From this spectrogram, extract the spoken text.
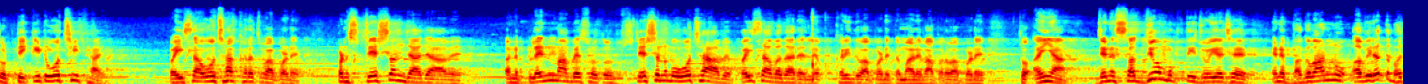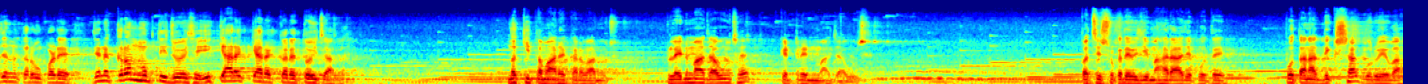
તો ટિકિટ ઓછી થાય, પૈસા ઓછા ખર્ચવા પડે, પણ સ્ટેશન જાજા આવે અને પ્લેનમાં બેસો તો સ્ટેશન બહુ ઓછા આવે, પૈસા વધારે ખરીદવા પડે, તમારે વાપરવા પડે. તો અહીંયા જેને સદ્યો મુક્તિ જોઈએ છે, એને ભગવાનનું અવિરત ભજન કરવું પડે, જેને ક્રમ મુક્તિ જોઈએ છે એ ક્યારેક ક્યારેક કરે તોય ચાલે. નક્કી તમારે કરવાનું છે. પ્લેનમાં જવું છે કે ટ્રેનમાં જવું છે? પછી સુખદેવજી મહારાજે પોતે પોતાના દીક્ષા ગુરુ એવા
